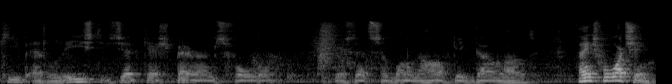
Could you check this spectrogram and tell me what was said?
keep at least the Zcash params folder because that's a one and a half gig download. Thanks for watching.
